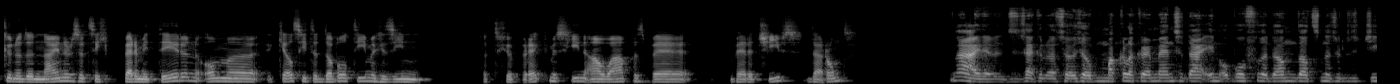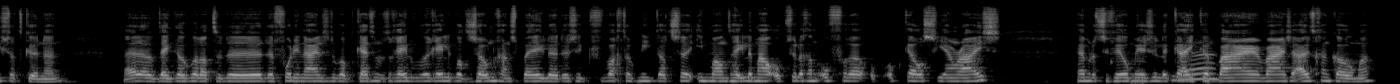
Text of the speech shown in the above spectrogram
kunnen de Niners het zich permitteren om Kelsey te doubleteamen gezien het gebrek misschien aan wapens bij, bij de Chiefs daar rond? Nou, zij kunnen dat sowieso makkelijker mensen daarin opofferen dan dat natuurlijk de Chiefs dat kunnen. Ik denk ook wel dat de, de 49ers natuurlijk wel bekend zijn dat ze redelijk, redelijk wat zone gaan spelen. Dus ik verwacht ook niet dat ze iemand helemaal op zullen gaan offeren op, op Kelsey en Rice. He, maar dat ze veel meer zullen kijken ja. waar, waar ze uit gaan komen.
